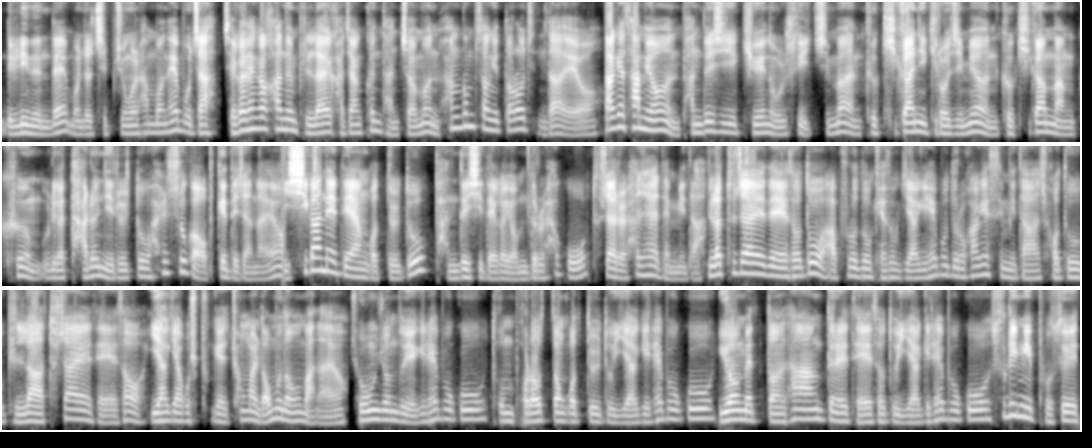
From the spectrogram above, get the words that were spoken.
늘리는데 먼저 집중을 한번 해보자. 제가 생각 하는 빌라의 가장 큰 단점은 황금성이 떨어진다예요. 싸게 사면 반드시 기회는 올 수 있지만 그 기간이 길어지면 그 기간만큼 우리가 다른 일을 또 할 수가 없게 되잖아요. 이 시간에 대한 것들도 반드시 내가 염두를 하고 투자를 하셔야 됩니다. 빌라 투자에 대해서도 앞으로도 계속 이야기해 보도록 하겠습니다. 저도 빌라 투자에 대해서 이야기하고 싶은 게 정말 너무너무 많아요. 좋은 점도 얘기를 해보고 돈 벌었던 것들도 이야기를 해보고 위험했던 상황들에 대해서도 이야기를 해보고 수리 및 보수에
